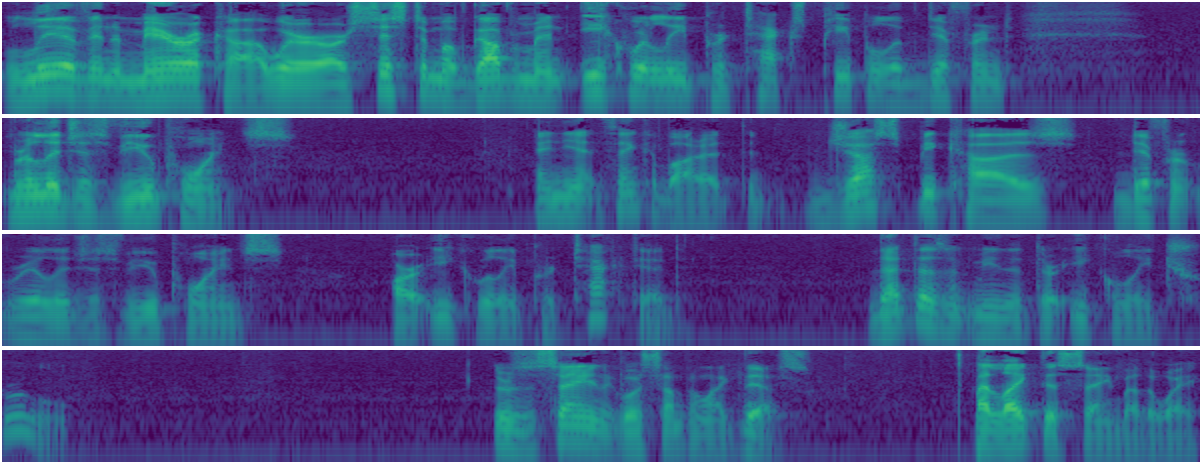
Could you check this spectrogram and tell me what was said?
live in America where our system of government equally protects people of different religious viewpoints. And yet, think about it just because different religious viewpoints are equally protected, that doesn't mean that they're equally true. There's a saying that goes something like this. I like this saying, by the way.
